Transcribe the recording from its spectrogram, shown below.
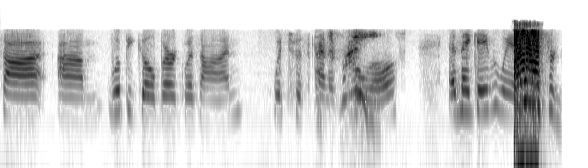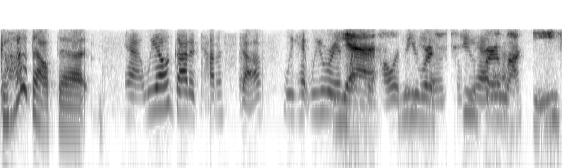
saw, um, Whoopi Goldberg was on, which was kind That's of right. cool, and they gave away. Oh, I forgot about that. Yeah, we all got a ton of stuff. We had we were in like, the holiday we were show, so super we had, lucky.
